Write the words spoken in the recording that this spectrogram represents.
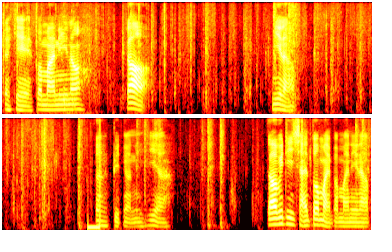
โอเค ประมาณนี้เนาะก็ นี่แหละเออปิดก่อนนี่เฮียก็วิธีใช้ตัวใหม่ประมาณนี้นะครับ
